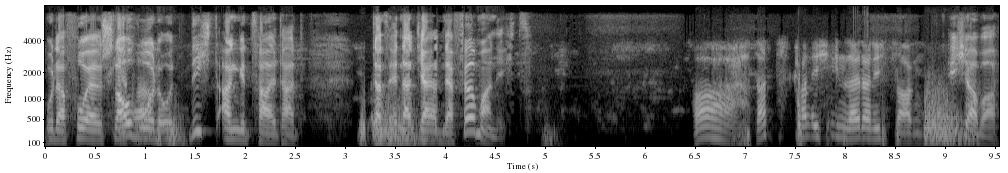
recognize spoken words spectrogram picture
oder vorher schlau Ja. wurde und nicht angezahlt hat, das ändert ja an der Firma nichts. Ah, das kann ich Ihnen leider nicht sagen. Ich aber.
